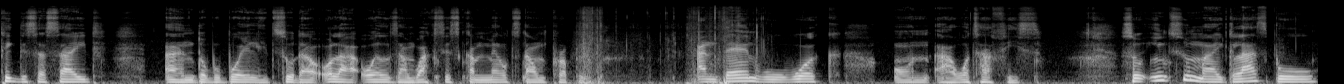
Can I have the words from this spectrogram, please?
take this aside and double boil it so that all our oils and waxes can melt down properly. And then we'll work on our water phase. So into my glass bowl,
